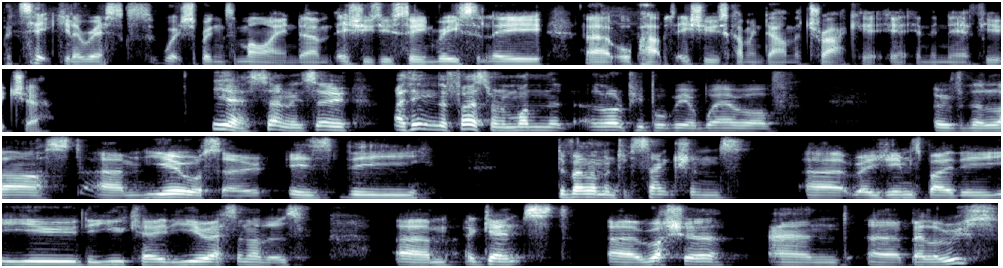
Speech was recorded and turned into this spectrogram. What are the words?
particular risks which spring to mind, um, issues you've seen recently, uh, or perhaps issues coming down the track in, in the near future? Yeah, certainly. So I think the first one, one that a lot of people will be aware of over the last um, year or so, is the development of sanctions uh, regimes by the EU, the UK, the US, and others um, against uh, Russia and uh, Belarus,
